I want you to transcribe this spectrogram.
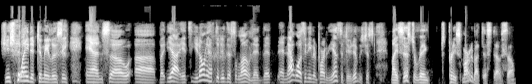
she, explained it to me, Lucy. And so, uh, but yeah, it's you don't have to do this alone. That, that and that wasn't even part of the institute. It was just my sister being pretty smart about this stuff. So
